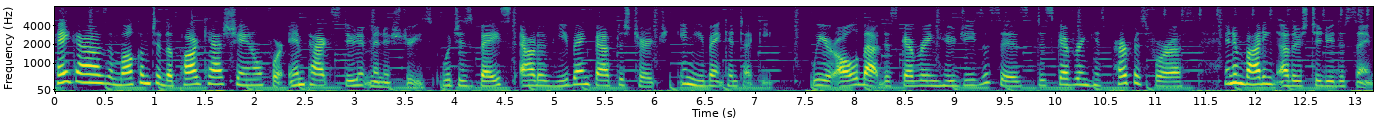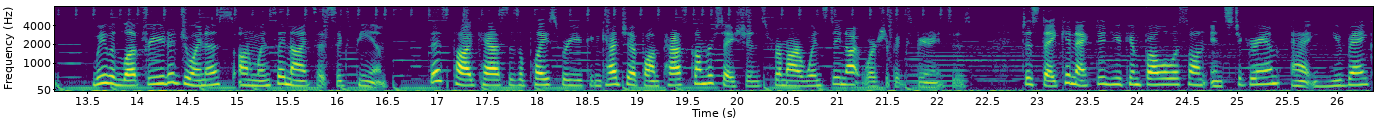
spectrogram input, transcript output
Hey guys, and welcome to the podcast channel for Impact Student Ministries, which is based out of Eubank Baptist Church in Eubank, Kentucky. We are all about discovering who Jesus is, discovering his purpose for us, and inviting others to do the same. We would love for you to join us on Wednesday nights at 6 p.m. This podcast is a place where you can catch up on past conversations from our Wednesday night worship experiences. To stay connected, you can follow us on Instagram at Eubank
